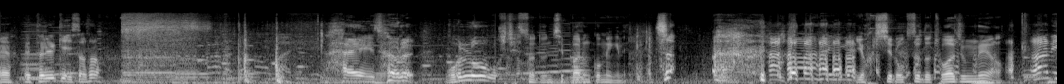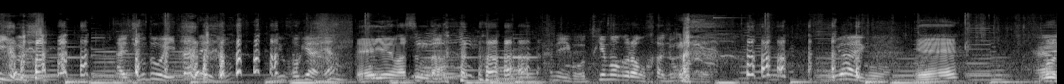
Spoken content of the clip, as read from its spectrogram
예, 네, 드릴 게 있어서. 하이, 저를 뭘로. 이래서 눈치 빠른 꼬맹이네 자! 역시 록스도 좋아 죽네요 아니 이거 씨. 아니 저도 왜 이딴 데를 줘? 이거 거기 아니야? 예, 예, 맞습니다. 아니 이거 어떻게 먹으라고 가져온 건데 뭐야 이거 예. 뭐,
